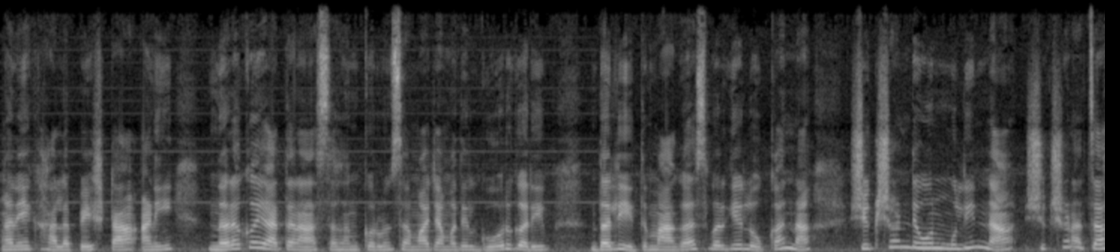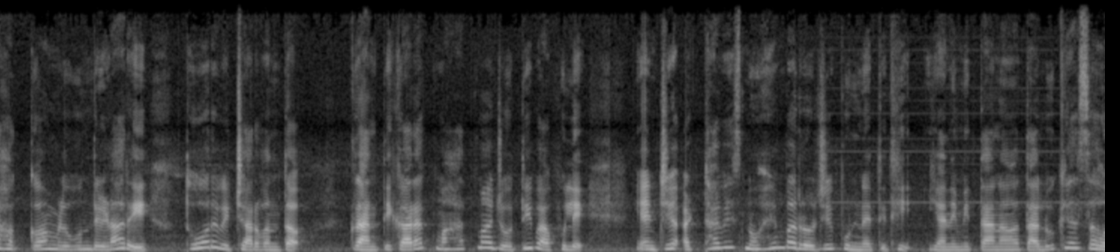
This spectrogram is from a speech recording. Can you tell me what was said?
अनेक हालपेष्टा आणि नरकयातना सहन करून समाजामधील गोरगरीब दलित मागासवर्गीय लोकांना शिक्षण देऊन मुलींना शिक्षणाचा हक्क मिळवून देणारे थोर विचारवंत क्रांतिकारक महात्मा ज्योतिबा फुले यांची अठ्ठावीस नोव्हेंबर रोजी पुण्यतिथी. या निमित्तानं तालुक्यासह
